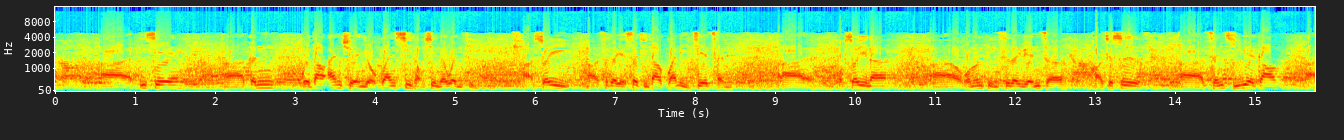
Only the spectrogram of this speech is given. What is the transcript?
啊一些啊跟轨道安全有关系统性的问题啊，所以啊这个也涉及到管理阶层啊，所以呢我们秉持的原则好就是啊层级越高啊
